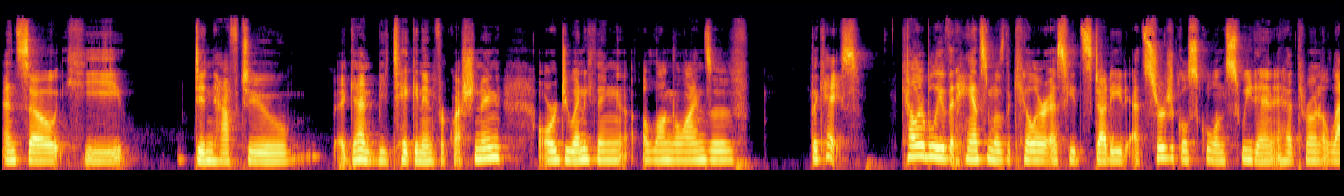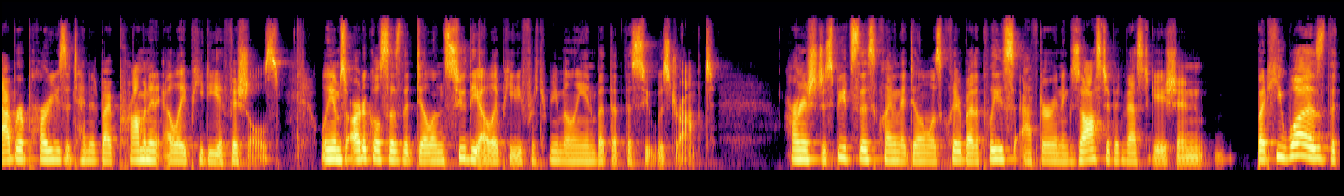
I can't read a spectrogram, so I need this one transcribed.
And so he didn't have to again, be taken in for questioning or do anything along the lines of the case. Keller believed that Hansen was the killer as he'd studied at surgical school in Sweden and had thrown elaborate parties attended by prominent LAPD officials. Williams' article says that Dillon sued the LAPD for 3 million, but that the suit was dropped. Harnisch disputes this, claiming that Dillon was cleared by the police after an exhaustive investigation, but he was the,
